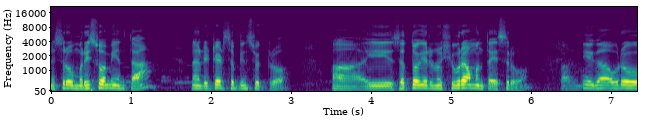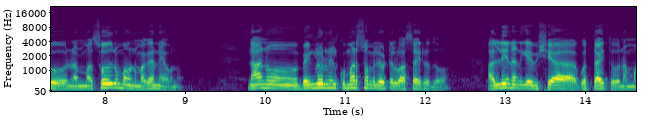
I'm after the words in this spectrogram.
ಹೆಸರು ಮರಿಸ್ವಾಮಿ ಅಂತ. ನಾನು ರಿಟೈರ್ಡ್ ಸಬ್ ಇನ್ಸ್ಪೆಕ್ಟ್ರು ಈ ಸತ್ತೋಗಿರೋನು ಶಿವರಾಮ್ ಅಂತ ಹೆಸರು. ಈಗ ಅವರು ನಮ್ಮ ಸೋದರು ಅವನ ಮಗನೇ ಅವನು. ನಾನು ಬೆಂಗಳೂರಿನಲ್ಲಿ ಕುಮಾರಸ್ವಾಮಿ ಹೋಟೆಲ್ ವಾಸ ಇರೋದು. ಅಲ್ಲಿ ನನಗೆ ವಿಷಯ ಗೊತ್ತಾಯಿತು. ನಮ್ಮ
